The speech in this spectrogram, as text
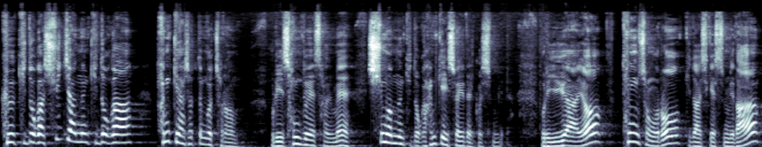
그 기도가 쉬지 않는 기도가 함께 하셨던 것처럼 우리 성도의 삶에 쉼없는 기도가 함께 있어야 될 것입니다. 우리 위하여 통성으로 기도하시겠습니다.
